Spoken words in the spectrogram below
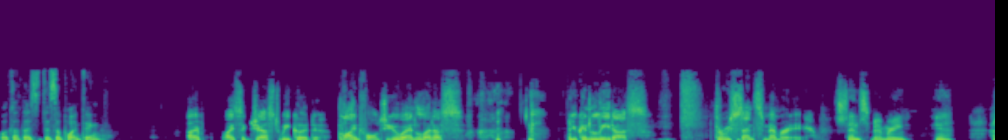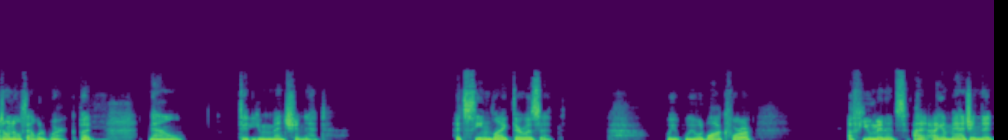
Well, that is disappointing. I I suggest we could blindfold you and let us. you can lead us through sense memory. Sense memory. Yeah. I don't know if that would work, but now that you mention it, it seemed like there was a. We we would walk for a, few minutes. I, I imagine that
